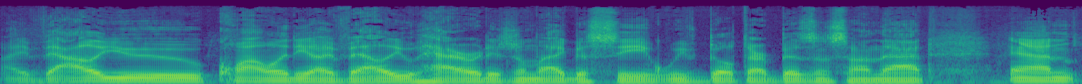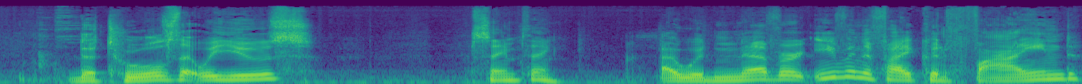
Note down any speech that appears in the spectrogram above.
I value quality, I value heritage and legacy. We've built our business on that. And the tools that we use, same thing. I would never, even if I could find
